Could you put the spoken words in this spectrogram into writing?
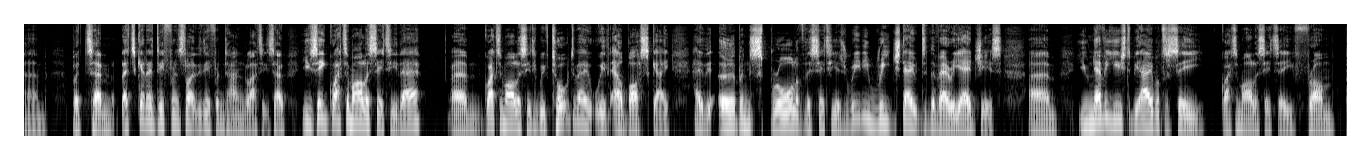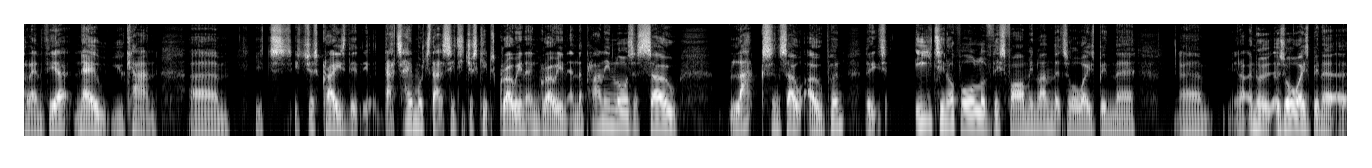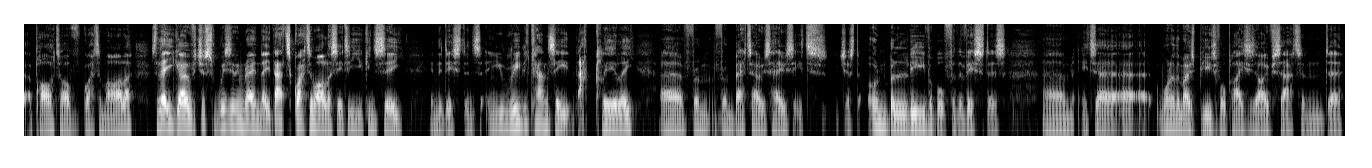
Um, but um, let's get a different, slightly different angle at it. So you see Guatemala City there. Um, Guatemala City, we've talked about with El Bosque, how the urban sprawl of the city has really reached out to the very edges. Um, you never used to be able to see Guatemala City from Palencia. Now you can. Um, it's it's just crazy. That that's how much that city just keeps growing and growing, and the planning laws are so lax and so open that it's eating up all of this farming land that's always been there. Um, you know, and has always been a, a part of Guatemala. So there you go, just whizzing around there. That's Guatemala City. You can see in the distance, and you really can see that clearly uh, from from Beto's house. It's just unbelievable for the vistas. Um, it's a, a, one of the most beautiful places I've sat and uh,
